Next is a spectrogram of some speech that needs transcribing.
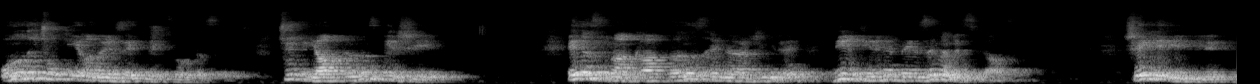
onu da çok iyi analiz etmek zorundasınız. Çünkü yaptığınız bir şeyin en azından kattığınız enerjiyle bir diğerine benzememesi lazım. Şeyle ilgili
